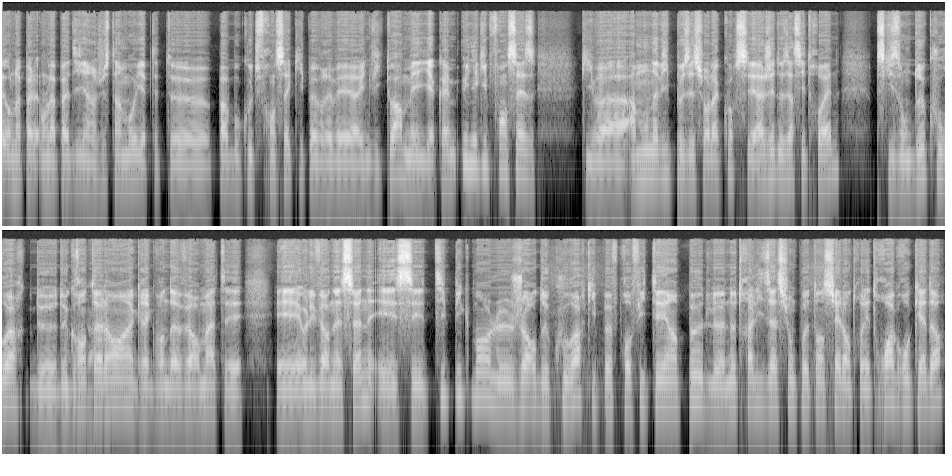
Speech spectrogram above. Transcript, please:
on l'a pas, l'a pas dit, hein, juste un mot, il y a peut-être euh, pas beaucoup de Français qui peuvent rêver à une victoire, mais il y a quand même une équipe française qui va, à mon avis, peser sur la course, c'est AG2R Citroën, parce qu'ils ont deux coureurs de, de grand talent, hein, Greg Van Davermaet et, et Oliver Nessen, et c'est typiquement le genre de coureurs qui peuvent profiter un peu de la neutralisation potentielle entre les trois gros cadors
